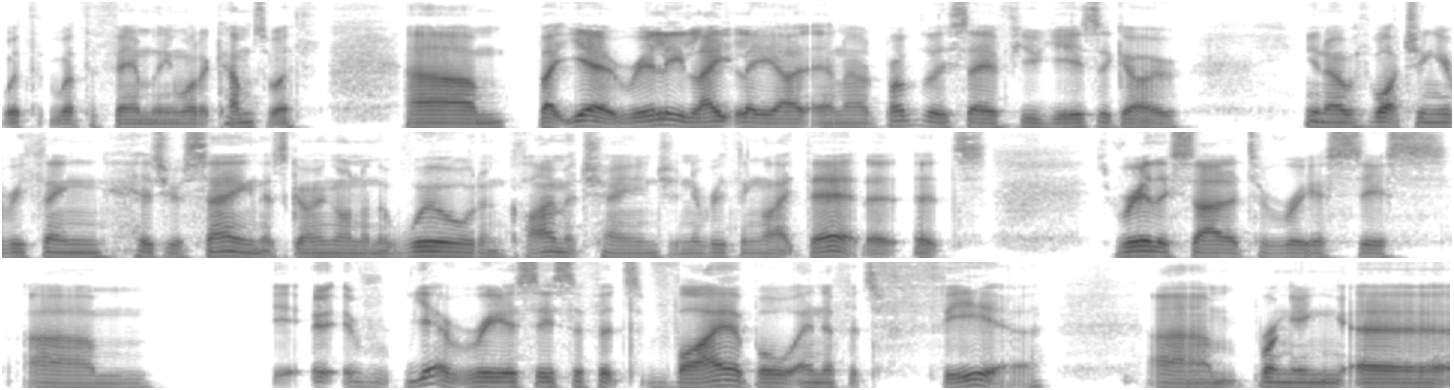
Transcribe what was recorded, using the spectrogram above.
with, with the family and what it comes with. Um, but yeah, really lately, I, and I'd probably say a few years ago, you know, with watching everything, as you're saying, that's going on in the world and climate change and everything like that, it, it's, it's really started to reassess, um, yeah, reassess if it's viable and if it's fair, um, bringing a,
